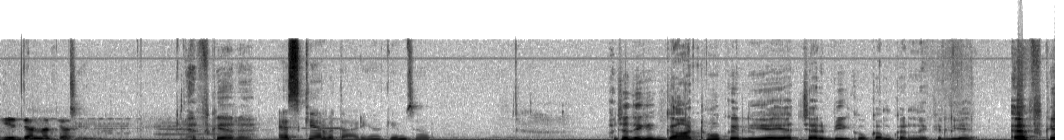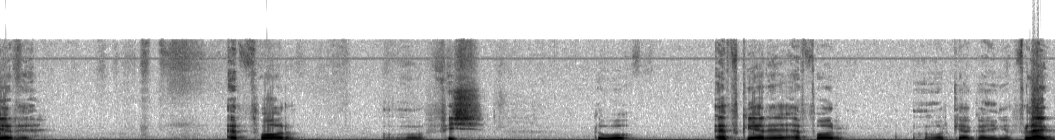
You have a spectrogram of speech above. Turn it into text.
ये जानना चाहती हूँ। एफ़ केयर है। एस केयर बता रही हैं हकीम साहब। अच्छा देखिए गांठों के लिए या चर्बी को कम करने के लिए एफ़ केयर है। एफ़ फॉर फ़िश तो वो एफ़ केयर है एफ़ फॉर और क्या कहेंगे? फ्लैग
